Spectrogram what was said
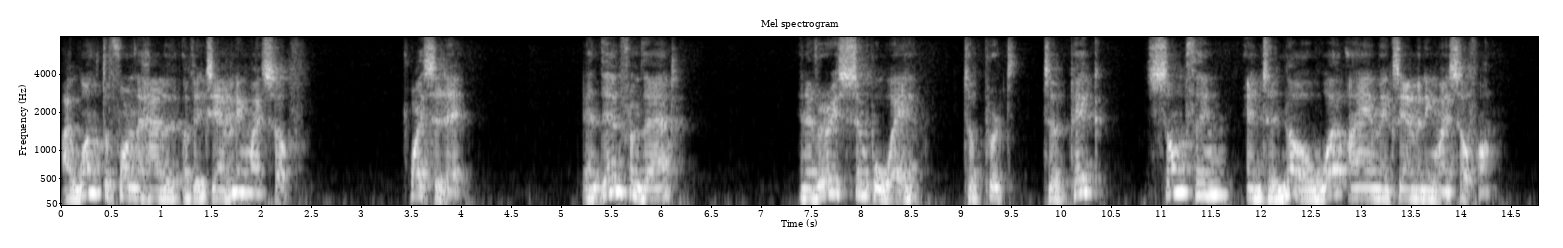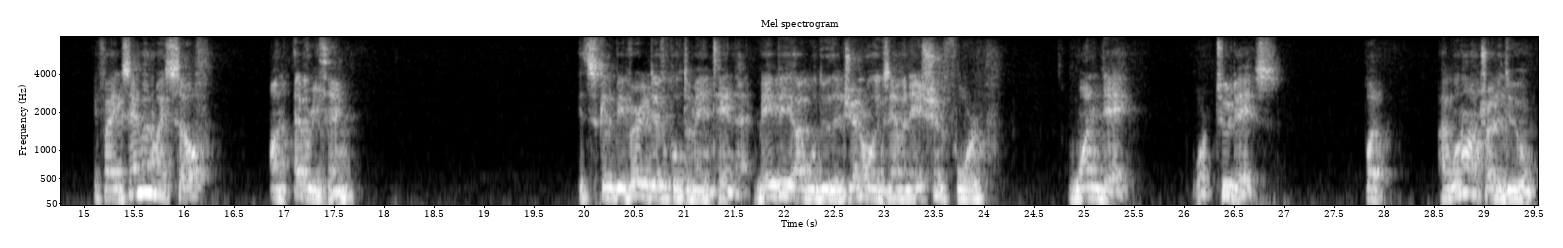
I want to form the habit of examining myself twice a day. And then from that, in a very simple way, to, per- to pick something and to know what I am examining myself on. If I examine myself on everything, it's going to be very difficult to maintain that. Maybe I will do the general examination for one day or two days, but I will not try to do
